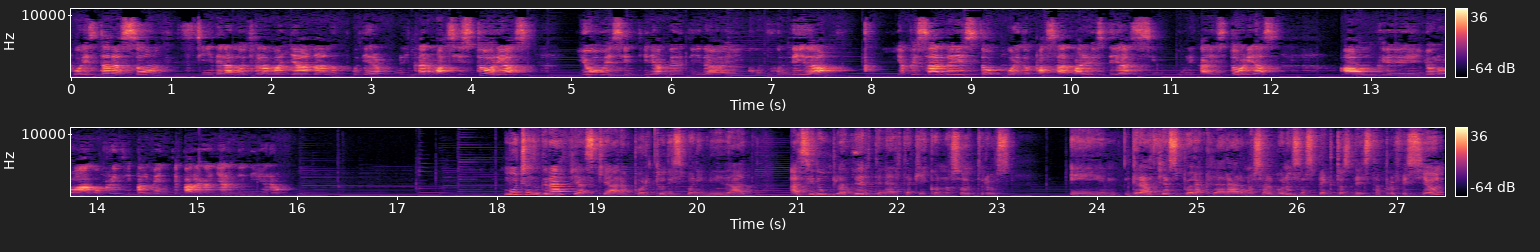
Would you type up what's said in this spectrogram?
Por esta razón, si de la noche a la mañana no pudiera publicar más historias, yo me sentiría perdida y confundida. Y a pesar de esto, puedo pasar varios días sin publicar historias, aunque yo lo hago principalmente para ganar dinero. Muchas gracias, Chiara, por tu disponibilidad. Ha sido un placer tenerte aquí con nosotros. Y gracias por aclararnos algunos aspectos de esta profesión.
